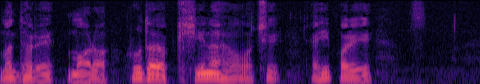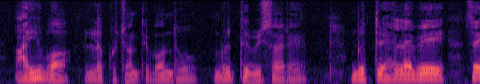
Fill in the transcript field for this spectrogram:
ମଧ୍ୟରେ ମୋର ହୃଦୟ କ୍ଷୀଣ ହେଉଅଛି। ଏହିପରି ଆୟୁବ ଲେଖୁଛନ୍ତି ବନ୍ଧୁ ମୃତ୍ୟୁ ବିଷୟରେ। ମୃତ୍ୟୁ ହେଲେ ବି ସେ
